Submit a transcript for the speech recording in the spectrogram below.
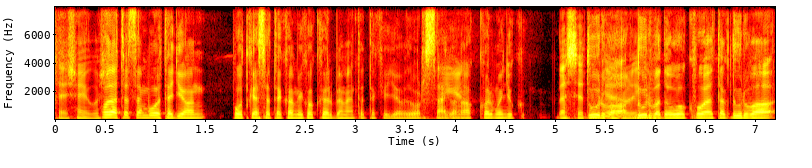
Teljesen jogos. Hozzáteszem, volt egy olyan podcastetek, amikor körbe mentetek így az országon, Igen. akkor mondjuk Beszéltünk durva, erről, durva igen. dolgok voltak, durva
